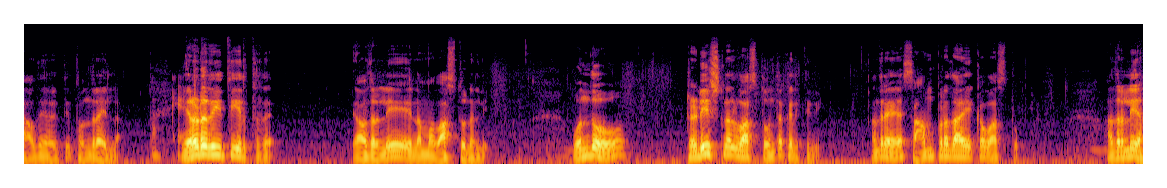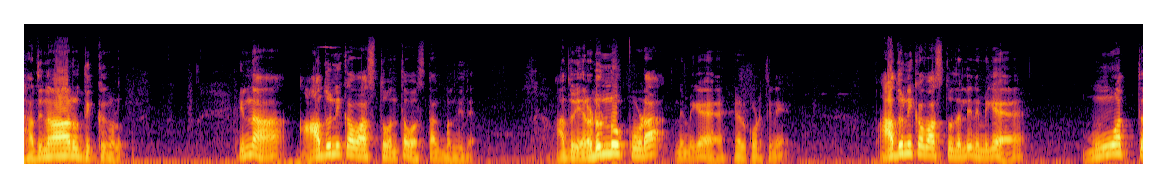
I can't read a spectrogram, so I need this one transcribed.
ಯಾವುದೇ ರೀತಿ ತೊಂದರೆ ಇಲ್ಲ. ಎರಡು ರೀತಿ ಇರ್ತದೆ. ಯಾವುದರಲ್ಲಿ? ನಮ್ಮ ವಾಸ್ತುನಲ್ಲಿ. ಒಂದು ಟ್ರೆಡಿಷ್ನಲ್ ವಾಸ್ತು ಅಂತ ಕರಿತೀವಿ. ಅಂದರೆ ಸಾಂಪ್ರದಾಯಿಕ ವಾಸ್ತು. ಅದರಲ್ಲಿ ಹದಿನಾರು ದಿಕ್ಕುಗಳು. ಇನ್ನು ಆಧುನಿಕ ವಾಸ್ತು ಅಂತ ಹೊಸ್ದಾಗಿ ಬಂದಿದೆ. ಅದು ಎರಡನ್ನೂ ಕೂಡ ನಿಮಗೆ ಹೇಳ್ಕೊಡ್ತೀನಿ. ಆಧುನಿಕ ವಾಸ್ತುದಲ್ಲಿ ನಿಮಗೆ ಮೂವತ್ತ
